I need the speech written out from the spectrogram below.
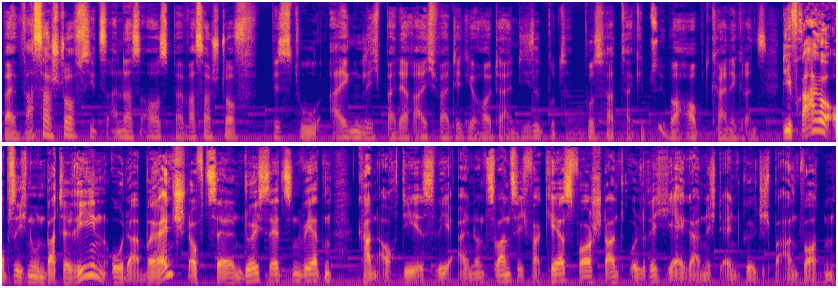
Bei Wasserstoff sieht es anders aus. Bei Wasserstoff bist du eigentlich bei der Reichweite, die heute ein Dieselbus hat, da gibt es überhaupt keine Grenzen. Die Frage, ob sich nun Batterien oder Brennstoffzellen durchsetzen werden, kann auch DSW 21 Verkehrsvorstand Ulrich Jäger nicht endgültig beantworten.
